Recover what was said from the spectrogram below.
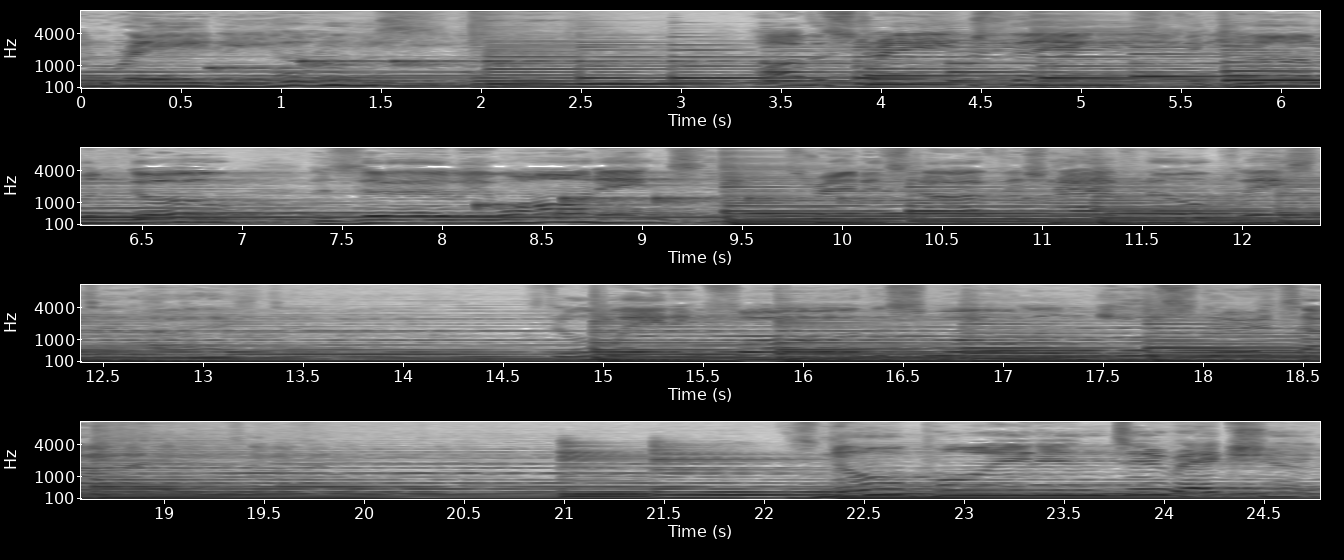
and radios of the strange things that come and go as early warnings. Stranded starfish have no place to hide. Still waiting for the swollen Easter tide. There's no point in direction.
